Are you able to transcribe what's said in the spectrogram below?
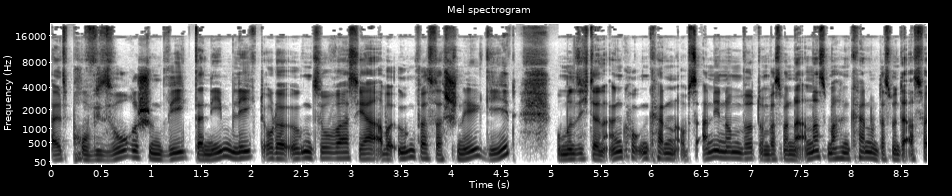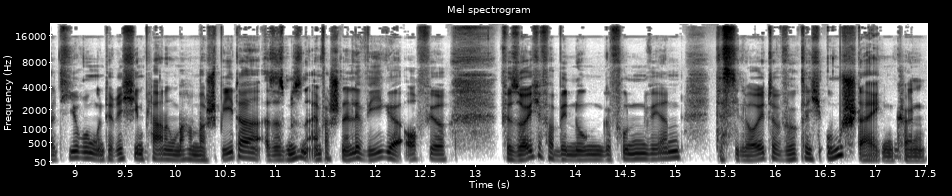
als provisorischen Weg daneben legt oder irgend sowas, ja, aber irgendwas, was schnell geht, wo man sich dann angucken kann, ob es angenommen wird und was man da anders machen kann und das mit der Asphaltierung und der richtigen Planung machen wir später. Also es müssen einfach schnelle Wege auch für, für solche Verbindungen gefunden werden, dass die Leute wirklich umsteigen können.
